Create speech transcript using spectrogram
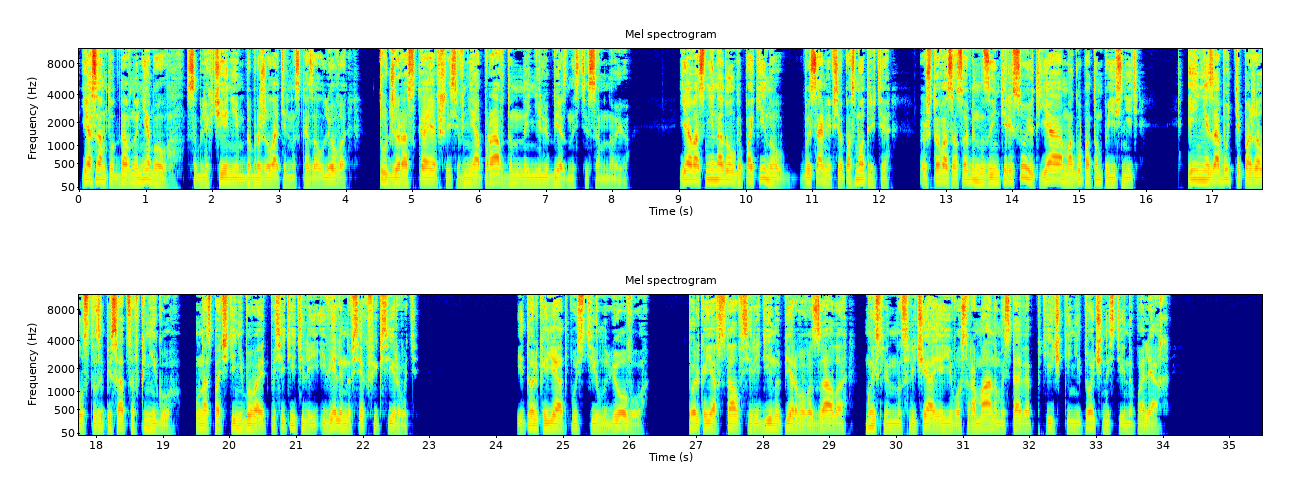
«Я сам тут давно не был», — с облегчением доброжелательно сказал Лева, тут же раскаявшись в неоправданной нелюбезности со мною. «Я вас ненадолго покину, вы сами все посмотрите». Что вас особенно заинтересует, я могу потом пояснить. И не забудьте, пожалуйста, записаться в книгу. У нас почти не бывает посетителей, и велено всех фиксировать. И только я отпустил Леву, только я встал в середину первого зала, мысленно сличая его с романом и ставя птички неточностей на полях.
